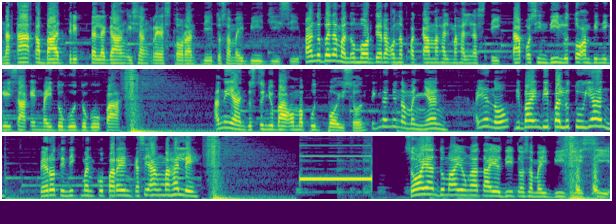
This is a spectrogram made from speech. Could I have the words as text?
Nakaka-bad trip talaga ang isang restaurant dito sa may BGC. Paano ba naman umorder ako ng pagkamahal-mahal na steak tapos hindi luto ang binigay sa akin, may dugo-dugo pa. Ano yan? Gusto nyo ba ako ma-food poison? Tingnan nyo naman yan. Ayan oh, di ba hindi pa luto yan? Pero tinikman ko pa rin kasi ang mahal eh. So ayan, dumayo nga tayo dito sa may BGC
